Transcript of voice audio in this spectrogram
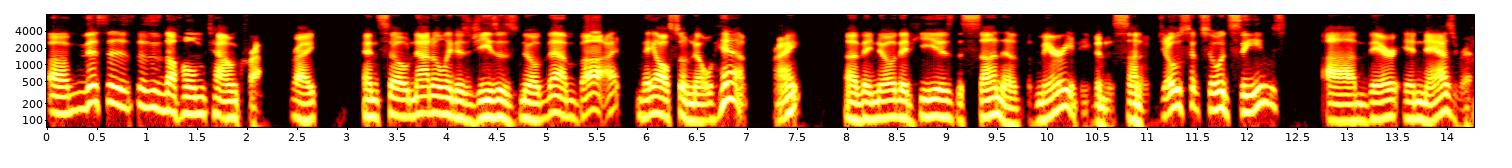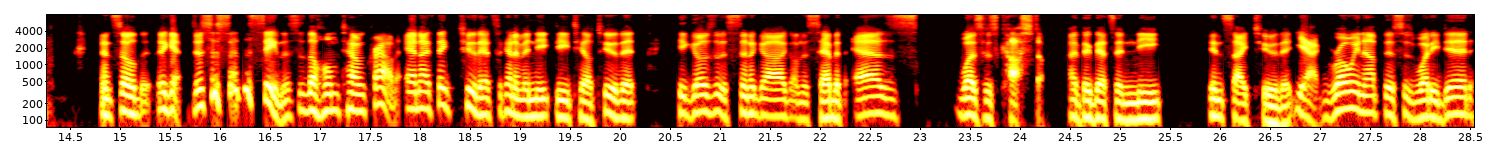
um, this is this is the hometown crowd, right? And so not only does Jesus know them, but they also know him, right? Uh, they know that he is the son of Mary and even the son of Joseph, so it seems, um, there in Nazareth. And so, th- again, this is set the scene. This is the hometown crowd. And I think, too, that's kind of a neat detail, too, that he goes to the synagogue on the Sabbath as was his custom. I think that's a neat insight too that yeah growing up this is what he did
